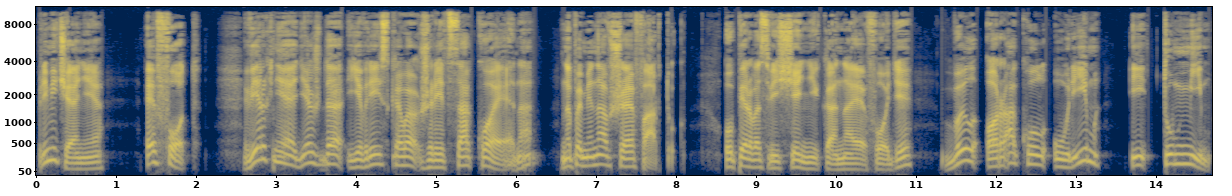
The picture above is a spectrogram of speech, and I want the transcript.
Примечание. Эфод – верхняя одежда еврейского жреца Коэна, напоминавшая фартук. У первосвященника на эфоде был оракул Урим и Туммим,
